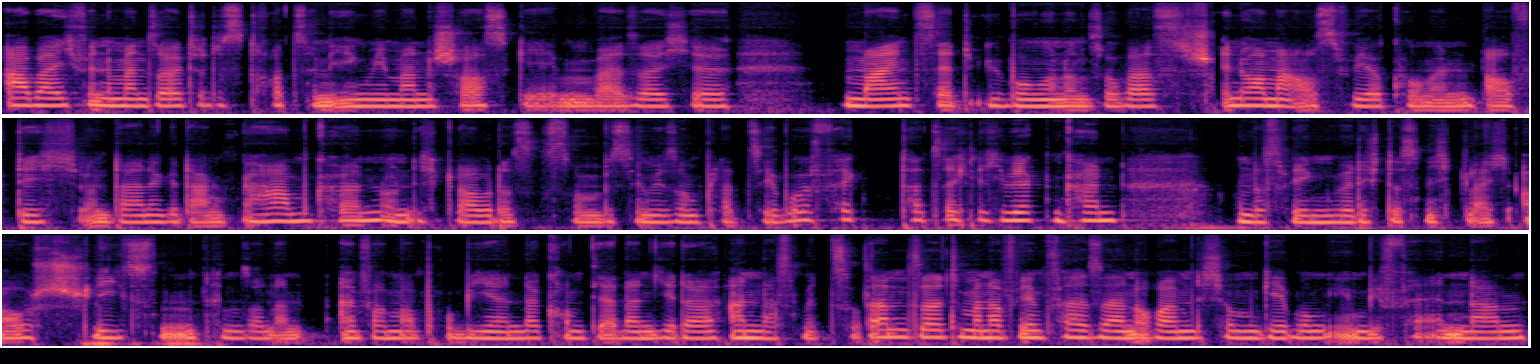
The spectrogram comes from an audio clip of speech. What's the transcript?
Aber ich finde, man sollte das trotzdem irgendwie mal eine Chance geben, weil solche Mindset-Übungen und sowas enorme Auswirkungen auf dich und deine Gedanken haben können. Und ich glaube, dass es so ein bisschen wie so ein Placebo-Effekt tatsächlich wirken kann. Und deswegen würde ich das nicht gleich ausschließen, sondern einfach mal probieren. Da kommt ja dann jeder anders mit zu. Dann sollte man auf jeden Fall seine räumliche Umgebung irgendwie verändern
